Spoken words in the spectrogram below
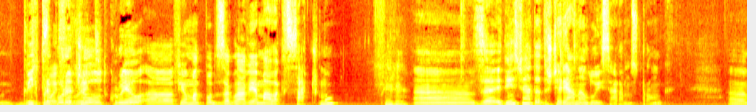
бих препоръчал откроил а, филмът под заглавие Малък Сачмо а, за единствената дъщеря на Луис Армстронг. А,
